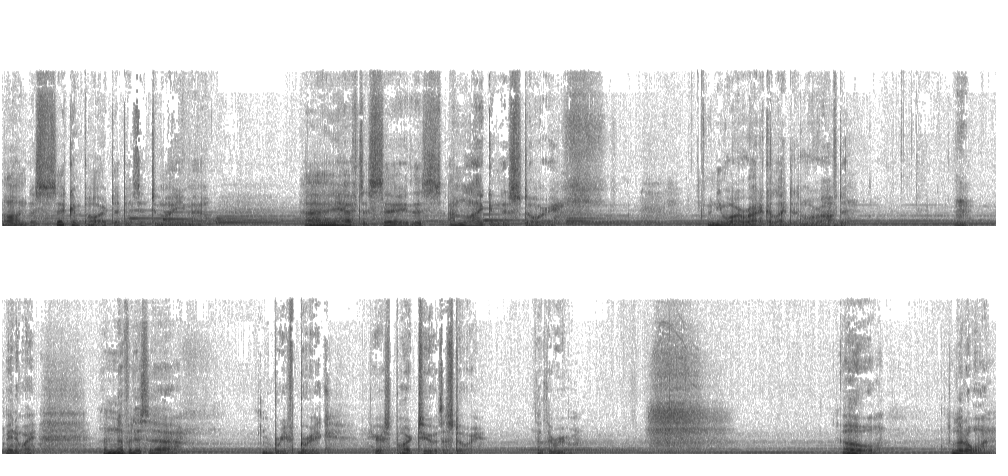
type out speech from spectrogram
on the second part that's been sent to my email. I have to say, this I'm liking this story. We need more erotica like this more often. Hmm. Anyway, enough of this uh brief break. Here's part two of the story of the room. Oh, little one,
